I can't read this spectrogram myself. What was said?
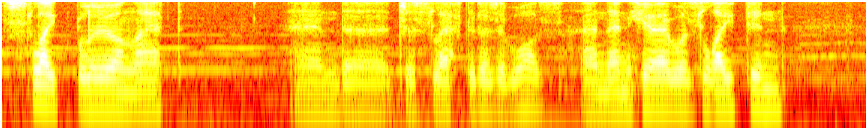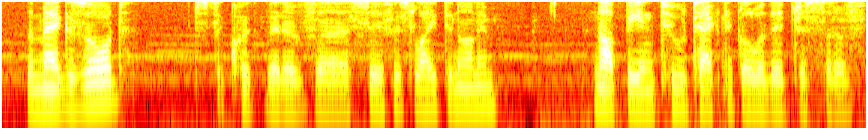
slight blur on that and uh, just left it as it was. And then here I was lighting the Megazord, just a quick bit of uh, surface lighting on him. Not being too technical with it, just sort of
